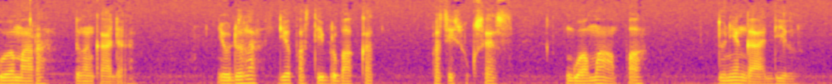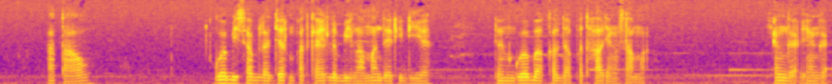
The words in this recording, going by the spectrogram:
gue marah dengan keadaan. Ya udahlah, dia pasti berbakat, pasti sukses. Gua mah apa? Dunia nggak adil. Atau gue bisa belajar empat kali lebih lama dari dia dan gue bakal dapat hal yang sama. Ya enggak, ya enggak.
